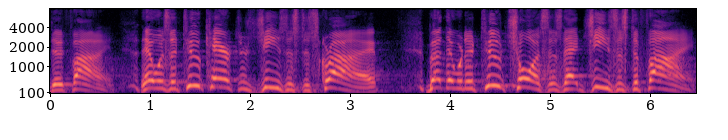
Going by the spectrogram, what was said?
defined. There was the two characters Jesus described, but there were the two choices that Jesus defined.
